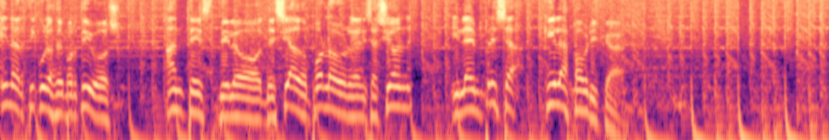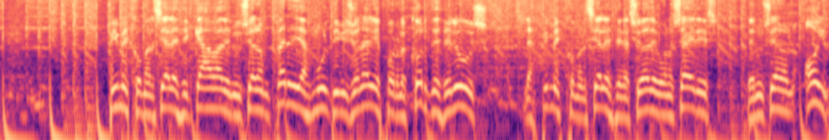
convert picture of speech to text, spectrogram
en artículos deportivos, antes de lo deseado por la organización y la empresa que la fabrica. Pymes comerciales de Cava denunciaron pérdidas multimillonarias por los cortes de luz. Las pymes comerciales de la ciudad de Buenos Aires denunciaron hoy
